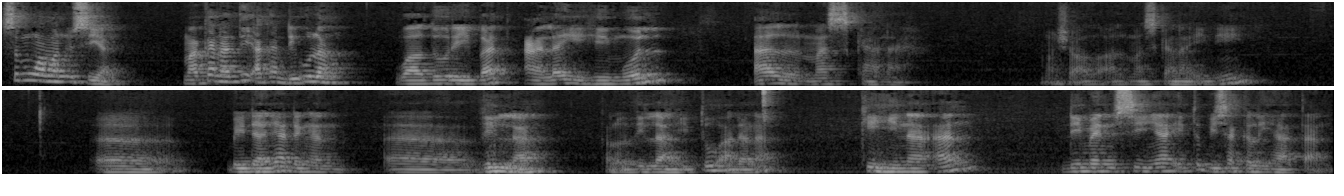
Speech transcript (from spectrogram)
semua manusia. Maka nanti akan diulang waduribat alaihimul al maskana. Masya Allah al maskana ini uh, bedanya dengan uh, villa. Kalau villa itu adalah kehinaan dimensinya itu bisa kelihatan.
